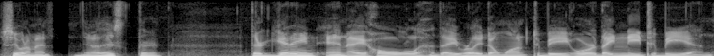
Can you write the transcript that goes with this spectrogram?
See what I mean? You know, they're they're getting in a hole they really don't want to be or they need to be in.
